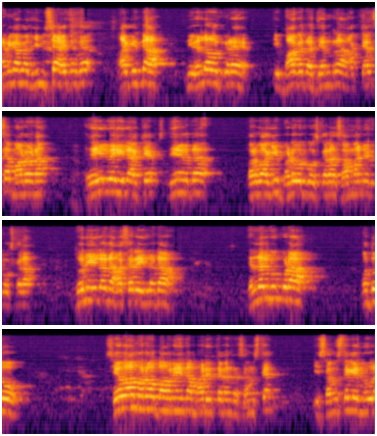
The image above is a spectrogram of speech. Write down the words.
ನನಗಾಗ ಹಿಂಸೆ ಆಯ್ತದೆ. ಆಗಿಂದ ನೀವೆಲ್ಲ ಒಂದ್ ಕಡೆ ಈ ಭಾಗದ ಜನರ ಆ ಕೆಲಸ ಮಾಡೋಣ. ರೈಲ್ವೆ ಇಲಾಖೆ, ಸ್ನೇಹದ ಪರವಾಗಿ ಬಡವರಿಗೋಸ್ಕರ, ಸಾಮಾನ್ಯರಿಗೋಸ್ಕರ, ಧ್ವನಿ ಇಲ್ಲದ, ಆಸರೆ ಇಲ್ಲದ ಎಲ್ಲರಿಗೂ ಕೂಡ ಒಂದು ಸೇವಾ ಮನೋಭಾವನೆಯಿಂದ ಮಾಡಿರ್ತಕ್ಕಂಥ ಸಂಸ್ಥೆ. ಈ ಸಂಸ್ಥೆಗೆ ನೂರ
